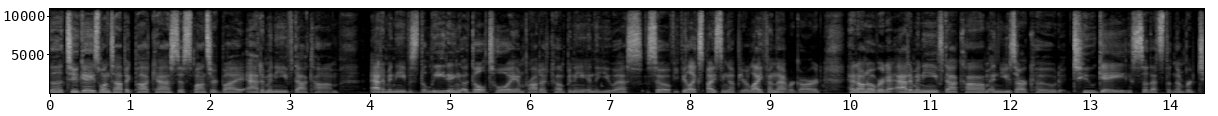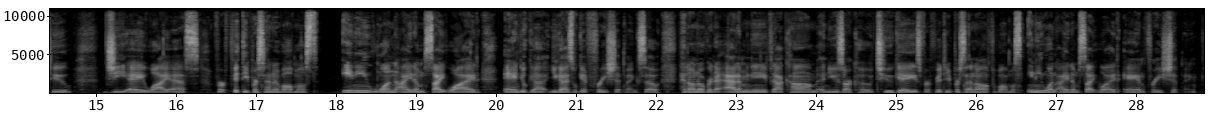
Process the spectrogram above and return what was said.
The Two Gays One Topic podcast is sponsored by adamandeve.com. Adam and Eve is the leading adult toy and product company in the US. So if you feel like spicing up your life in that regard, head on over to adamandeve.com and use our code 2GAYS, so that's the number 2, G A Y S, for 50% of almost any one item site wide and you'll got you guys will get free shipping. So head on over to adamandeve.com and use our code 2GAYS for 50% off of almost any one item site wide and free shipping.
